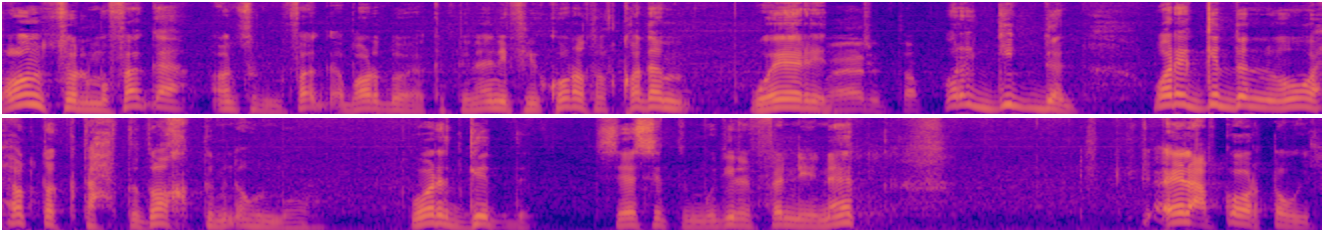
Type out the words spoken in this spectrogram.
عنصر المفاجاه عنصر المفاجاه برضه يا كابتن هاني في كرة القدم وارد. وارد طبعا. وارد جدا. وارد جدا إن هو يحطك تحت ضغط من أول مباراة. وارد جدا. سياسة المدير الفني هناك يلعب كور طويلة.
